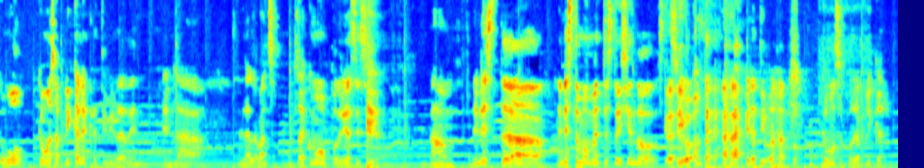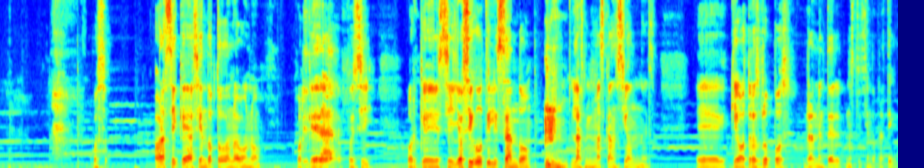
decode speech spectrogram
¿Cómo, cómo se aplica la creatividad en, en la, en la alabanza? O sea, ¿cómo podrías decir? am, en esta en este momento estoy siendo Creativo. cierto punto- ajá, creativo ajá, cómo se podría aplicar Pues ahora sí que haciendo todo nuevo, ¿no? Porque, Literal. pues sí, porque si yo sigo utilizando las mismas canciones eh, que otros grupos, realmente no estoy siendo creativo.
